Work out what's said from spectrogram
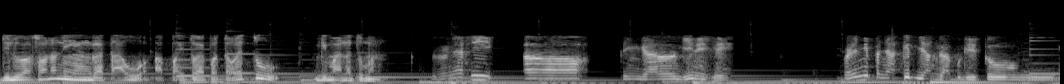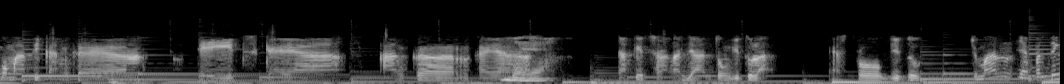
di luar sana nih yang nggak tahu apa itu hepatorit tuh gimana tuh man? Sebenarnya sih eh tinggal gini sih. Sebenarnya ini penyakit yang nggak begitu mematikan kayak AIDS, kayak kanker, kayak ya. penyakit serangan jantung gitulah, stroke gitu. Cuman yang penting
